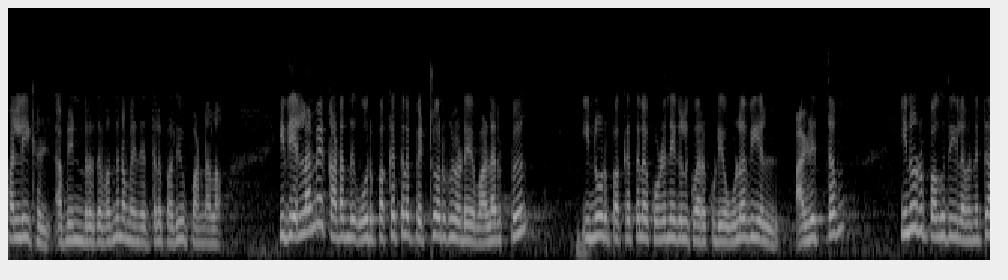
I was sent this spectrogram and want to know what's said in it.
பள்ளிகள் அப்படின்றத வந்து நம்ம இந்த இடத்துல பதிவு பண்ணலாம். இது எல்லாமே கடந்து ஒரு பக்கத்தில் பெற்றோர்களுடைய வளர்ப்பு இன்னொரு பக்கத்தில் குழந்தைகளுக்கு வரக்கூடிய உளவியல் அழுத்தம் இன்னொரு பகுதியில் வந்துட்டு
